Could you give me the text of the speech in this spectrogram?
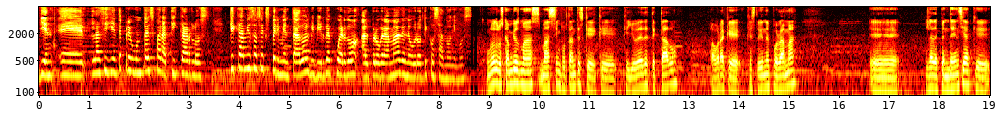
Bien, eh, la siguiente pregunta es para ti, Carlos. ¿Qué cambios has experimentado al vivir de acuerdo al programa de Neuróticos Anónimos? Uno de los cambios más, más importantes que, que, yo he detectado ahora que, que, estoy en el programa, eh, la dependencia que,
